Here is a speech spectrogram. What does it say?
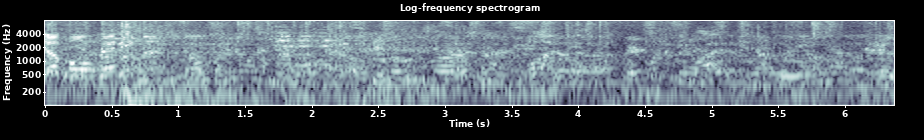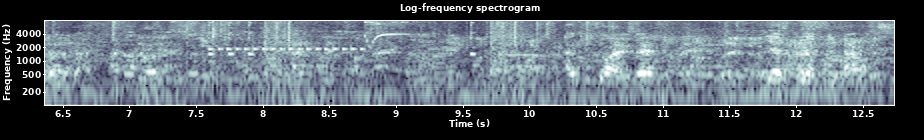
Had enough already? Sorry, man. PFC powers.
